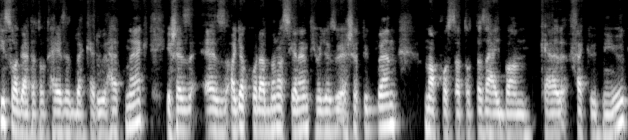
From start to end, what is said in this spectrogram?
kiszolgáltatott helyzetbe kerülhetnek, és ez, ez a gyakorlatban azt jelenti, hogy az ő esetükben naphosszatot az ágyban kell feküdniük,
